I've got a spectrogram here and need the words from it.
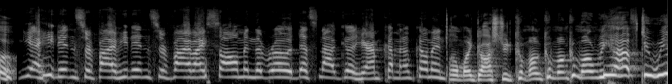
no! yeah, he didn't survive. He didn't survive. I saw him in the road. That's not good. Here, I'm coming. I'm coming. Oh my gosh, dude! Come on, come on, come on! We have to, we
